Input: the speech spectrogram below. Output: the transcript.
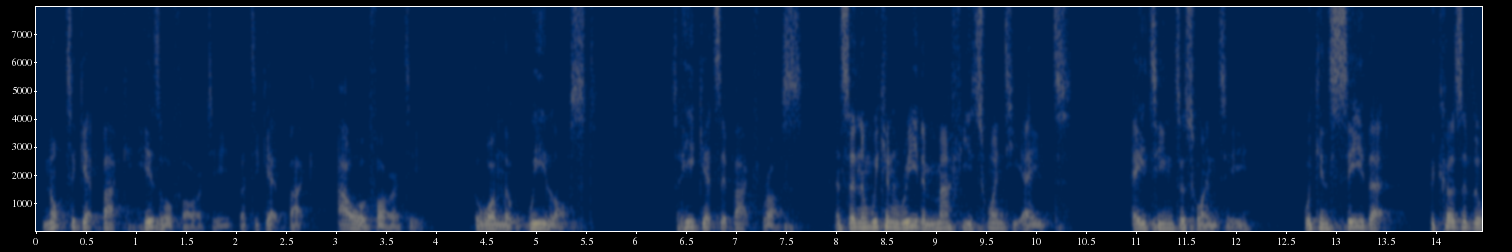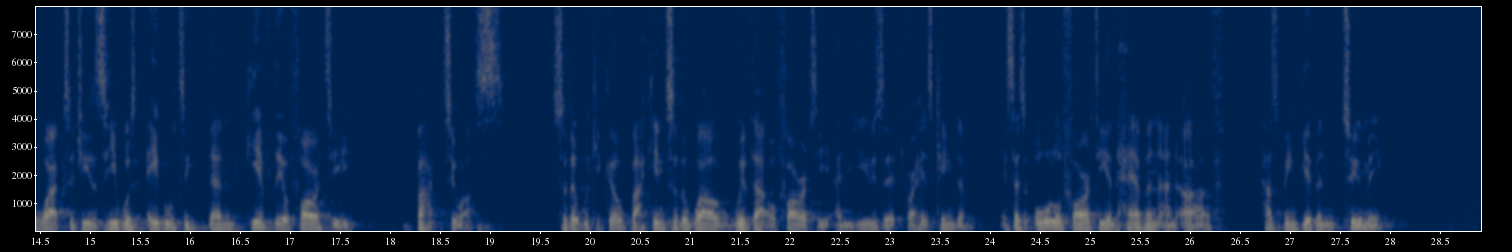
not to get back his authority, but to get back our authority, the one that we lost. So he gets it back for us. And so then we can read in Matthew 28 18 to 20, we can see that because of the works of Jesus, he was able to then give the authority back to us so that we could go back into the world with that authority and use it for his kingdom. It says, All authority in heaven and earth has been given to me.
